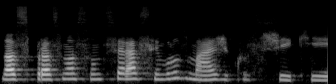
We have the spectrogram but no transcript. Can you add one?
nosso próximo assunto será símbolos mágicos, Chique.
